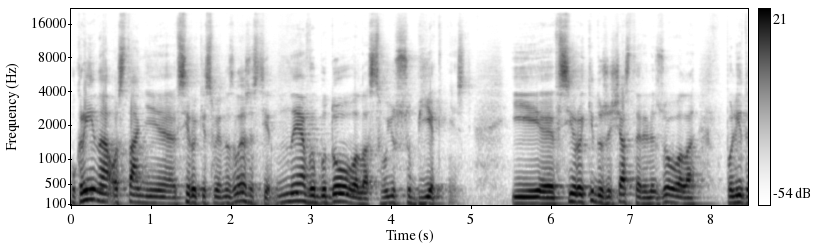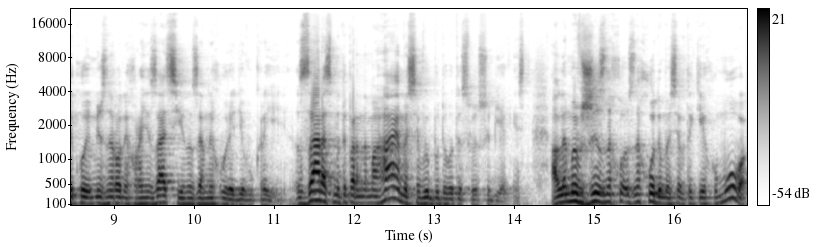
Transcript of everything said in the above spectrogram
Україна останні всі роки своєї незалежності не вибудовувала свою суб'єктність. і всі роки дуже часто реалізовувала політику міжнародних організацій і іноземних урядів в Україні. Зараз ми тепер намагаємося вибудувати свою суб'єктність, але ми вже знаходимося в таких умовах,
